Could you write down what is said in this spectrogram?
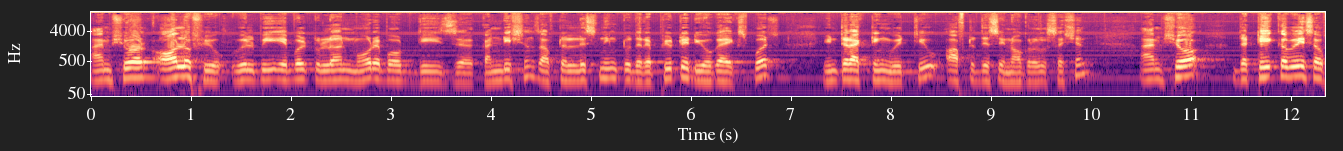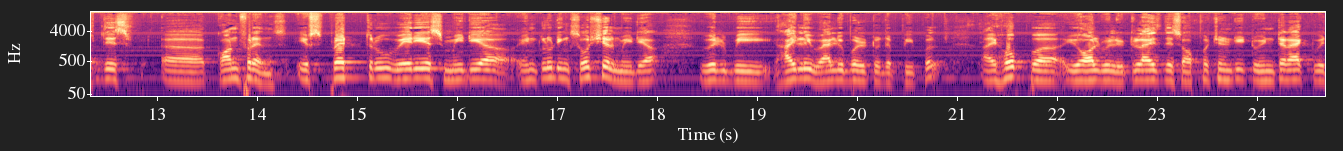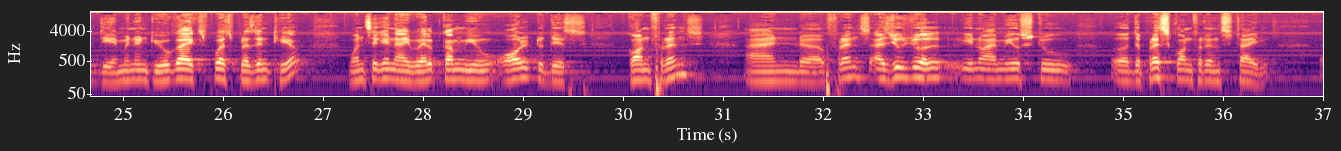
I am sure all of you will be able to learn more about these uh, conditions after listening to the reputed yoga experts interacting with you after this inaugural session. I'm sure the takeaways of this uh, conference, if spread through various media, including social media, will be highly valuable to the people. I hope uh, you all will utilize this opportunity to interact with the eminent yoga experts present here. Once again, I welcome you all to this conference. And uh, friends, as usual, you know, I'm used to uh, the press conference style.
